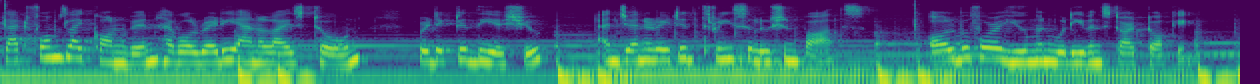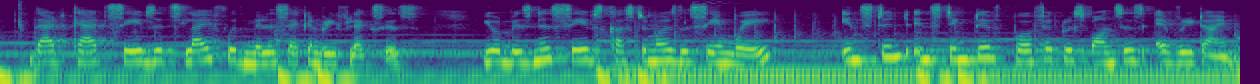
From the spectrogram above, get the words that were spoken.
platforms like Convin have already analyzed tone, predicted the issue, and generated three solution paths, all before a human would even start talking. That cat saves its life with millisecond reflexes. Your business saves customers the same way instant, instinctive, perfect responses every time.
